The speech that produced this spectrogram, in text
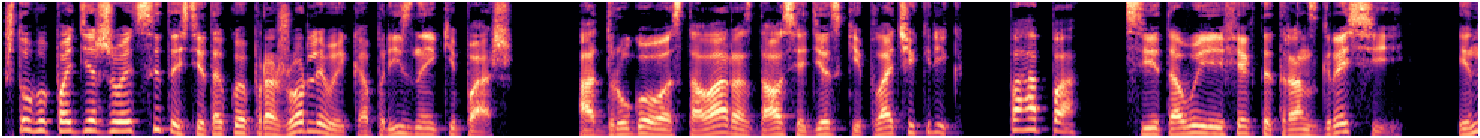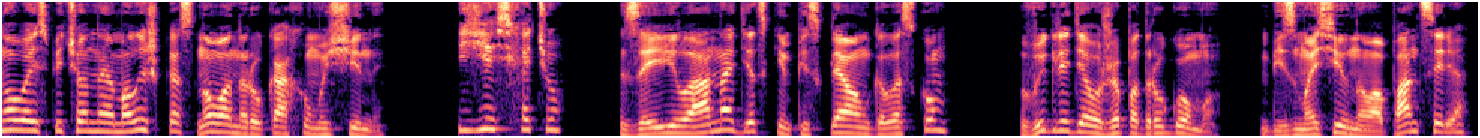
чтобы поддерживать сытость и такой прожорливый капризный экипаж. От другого стола раздался детский плач и крик «Папа!» Световые эффекты трансгрессии, и новая испеченная малышка снова на руках у мужчины. «Есть хочу», – заявила она детским писклявым голоском, выглядя уже по-другому, без массивного панциря,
